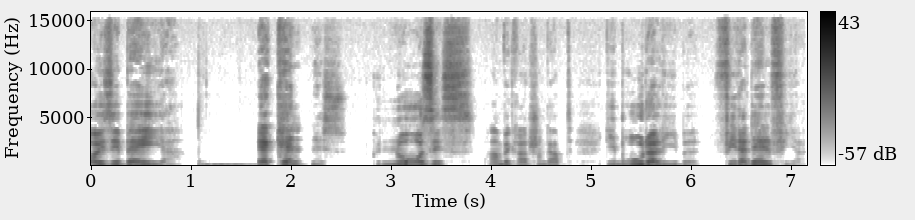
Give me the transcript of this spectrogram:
Eusebeia. Erkenntnis, Gnosis, haben wir gerade schon gehabt. Die Bruderliebe, Philadelphia.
